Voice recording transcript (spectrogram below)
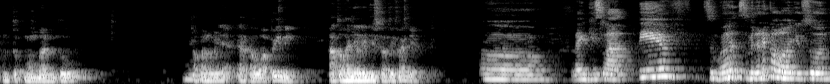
untuk membantu hmm. apa namanya RKUHP ini atau hanya legislatif aja? Uh, legislatif sebenarnya kalau nyusun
